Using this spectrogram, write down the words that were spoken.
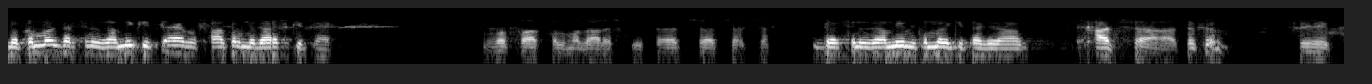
مکمل درس نظامی کیتا ہے وفاق المدارس کیتا ہے۔ وفاق المدارس کیتا ہے اچھا اچھا اچھا۔ درس نظامی مکمل کیتا جناب۔ اچھا تو پھر ٹھیک۔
